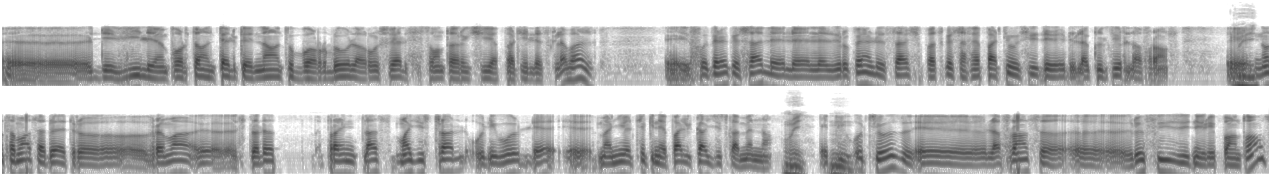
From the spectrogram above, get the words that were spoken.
Euh, des villes importantes telles que Nantes, Bordeaux, La Rochelle se sont enrichies à partir de l'esclavage. Et il faudrait que ça, les, les- les Européens le sachent parce que ça fait partie aussi de, de la culture de la France. Et Oui. notamment, ça doit être euh, vraiment, euh, ça doit prendre une place magistrale au niveau des euh, manuels, ce qui n'est pas le cas jusqu'à maintenant. Oui. Et puis Hmm. autre chose, la France refuse une repentance.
